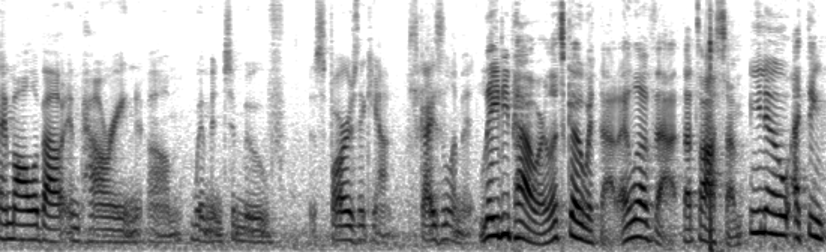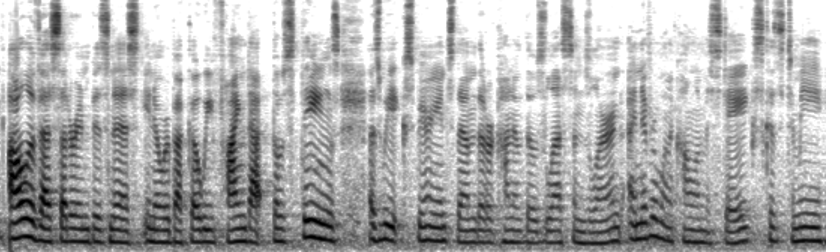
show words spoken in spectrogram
I'm all about empowering um, women to move as far as they can. Sky's the limit. Lady power, let's go with that. I love that. That's awesome. You know, I think all of us that are in business, you know, Rebecca, we find that those things as we experience them that are kind of those lessons learned. I never want to call them mistakes because to me,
